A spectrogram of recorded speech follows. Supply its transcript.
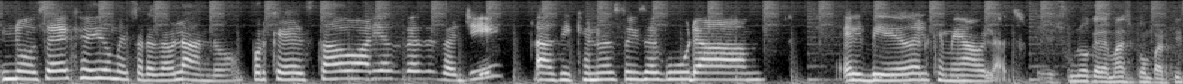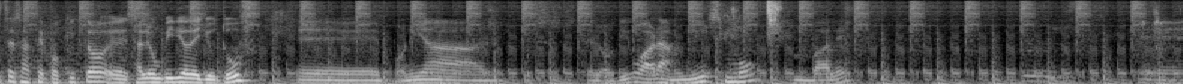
no sé de qué video me estarás hablando, porque he estado varias veces allí, así que no estoy segura el video del que me hablas. Es uno que además compartiste hace poquito, eh, sale un vídeo de YouTube, eh, ponía, lo digo ahora mismo, ¿vale? Eh,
